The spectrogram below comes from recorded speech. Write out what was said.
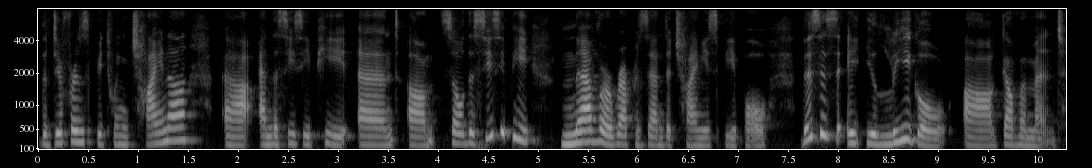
the difference between China uh, and the CCP. And um, so the CCP never represent the Chinese people. This is a illegal uh, government,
